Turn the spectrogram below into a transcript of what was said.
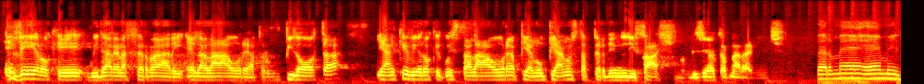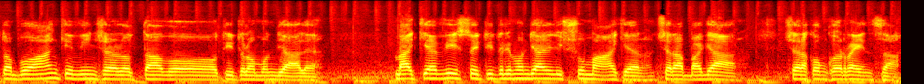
è vero che guidare la Ferrari è la laurea per un pilota, è anche vero che questa laurea piano piano sta perdendo di fascino, bisogna tornare a vincere. Per me Hamilton può anche vincere l'ottavo titolo mondiale, ma chi ha visto i titoli mondiali di Schumacher, c'era bagarre, c'era concorrenza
